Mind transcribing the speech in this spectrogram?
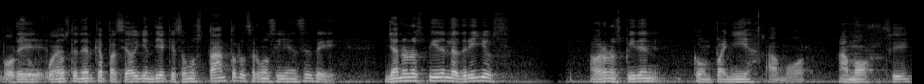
por de supuesto. no tener capacidad hoy en día, que somos tantos los hermosillenses de, ya no nos piden ladrillos, ahora nos piden compañía, Amor. amor. Sí.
